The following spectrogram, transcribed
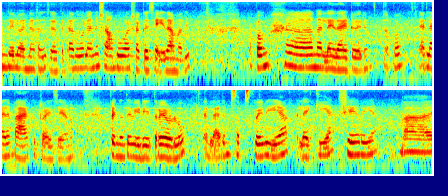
എന്തെങ്കിലും അതിനകത്തൊക്കെ ചേർത്തിട്ട് അതുപോലെ തന്നെ ഷാമ്പു വാഷൊക്കെ ചെയ്താൽ മതി. അപ്പം നല്ല ഇതായിട്ട് വരും. അപ്പം എല്ലാവരും പാക്ക് ട്രൈ ചെയ്യണം. അപ്പം ഇന്നത്തെ വീഡിയോ ഇത്രയേ ഉള്ളൂ. എല്ലാവരും സബ്സ്ക്രൈബ് ചെയ്യുക ലൈക്ക് ചെയ്യുക ഷെയർ ചെയ്യുക. ബൈ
